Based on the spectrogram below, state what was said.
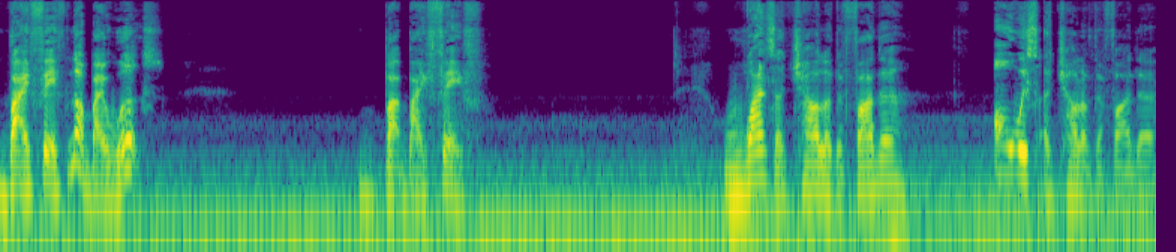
By faith, not by works, but by faith. Once a child of the Father, always a child of the Father.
